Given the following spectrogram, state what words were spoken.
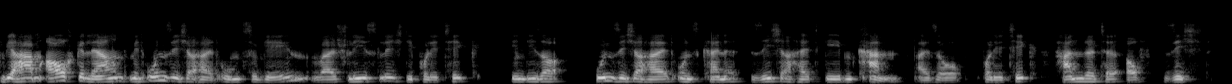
Wir haben auch gelernt, mit Unsicherheit umzugehen, weil schließlich die Politik in dieser Unsicherheit uns keine Sicherheit geben kann. Also Politik handelte auf Sicht.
